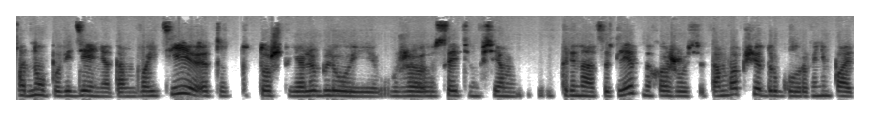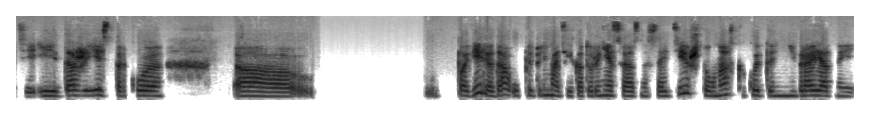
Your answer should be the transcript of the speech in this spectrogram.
одно поведение там в IT, это то, что я люблю, и уже с этим всем 13 лет нахожусь, там вообще другой уровень эмпатии. И даже есть такое э, поверье да, у предпринимателей, которые не связаны с IT, что у нас какой-то невероятный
